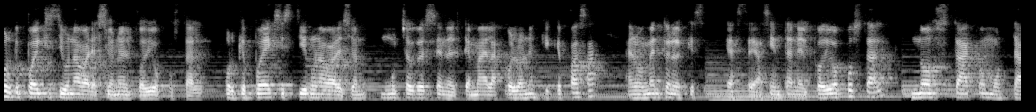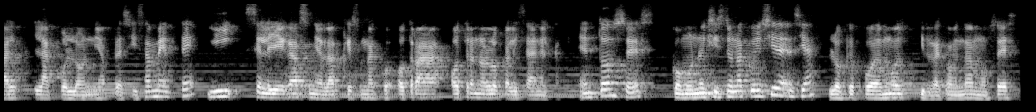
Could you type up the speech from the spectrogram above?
porque puede existir una variación en el código postal, porque puede existir una variación muchas veces en el tema de la colonia, que qué pasa, al momento en el que se asienta en el código postal, no está como tal la colonia precisamente y se le llega a señalar que es una otra, otra no localizada en el campo. Entonces, como no existe una coincidencia, lo que podemos y recomendamos es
